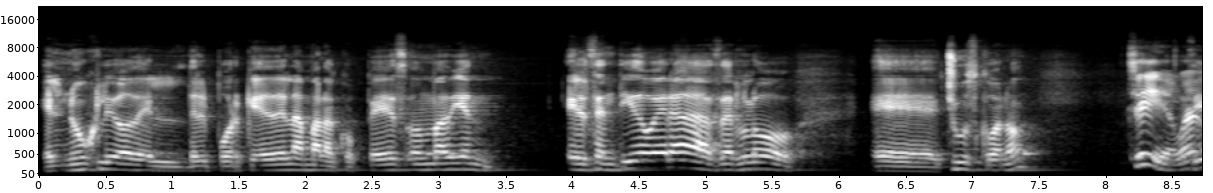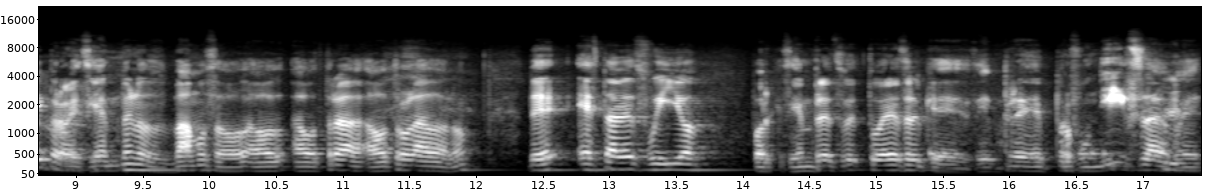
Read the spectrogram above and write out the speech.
el núcleo del, del, porqué de la malacopés, o más bien, el sentido era hacerlo eh, chusco, ¿no? Sí, bueno. Sí, pero siempre nos vamos a, a, otra, a otro lado, ¿no? De esta vez fui yo, porque siempre tú eres el que siempre profundiza, güey.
